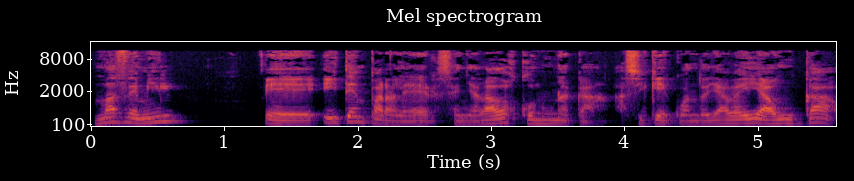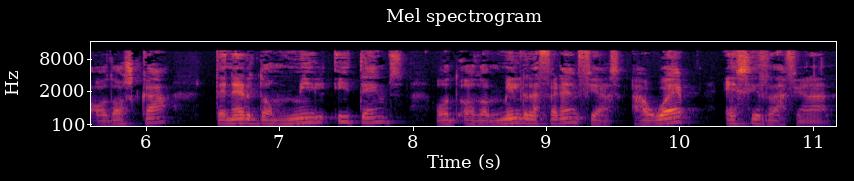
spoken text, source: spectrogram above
más de mil eh, ítems para leer, señalados con una K. Así que cuando ya veía un K o dos K, tener 2000 ítems o, o 2000 referencias a web es irracional.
